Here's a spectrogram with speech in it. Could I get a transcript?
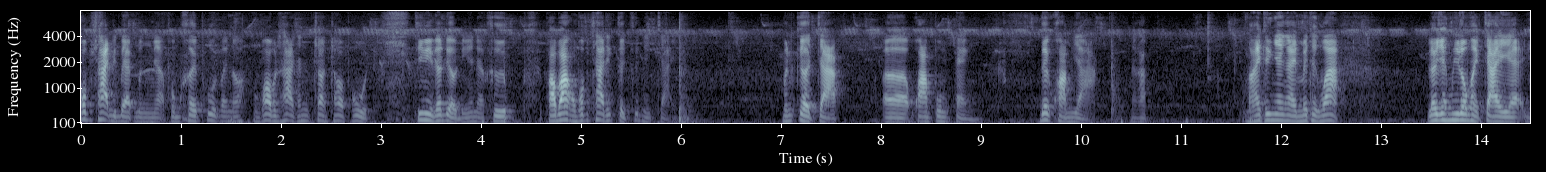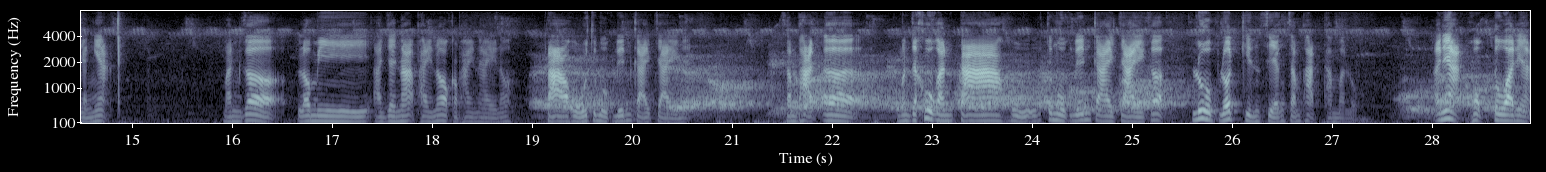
ภพชาติอีกแบบหนึ่งเนี่ยผมเคยพูดไว้เนาะหลวงพ่อพุทธทาสท่านชอบชอบพูด ที่นี่แล้วเดี๋ยวนี้เนี่ยคือภาวะของภพชาติที่เกิดขึ้นในใจ มันเกิดจากความปรุงแต่งด้วยความอยากนะครับ หมายถึงยังไงไม่ถึงว่า เรายังมีลมหายใจอะอย่างเงี้ยมันก็เรามีอัญญนะภายนอกกับภายในเนาะตาหูจมูกลิ้นกายใจเนี่ยสัมผัสเออ มันจะคู่กันตาหูจมูกลิ้นกายใจก็รูปรสกลิ่นเสียงสัมผัสธรรมารมณ์อันเนี้ยหกตัวเนี่ย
